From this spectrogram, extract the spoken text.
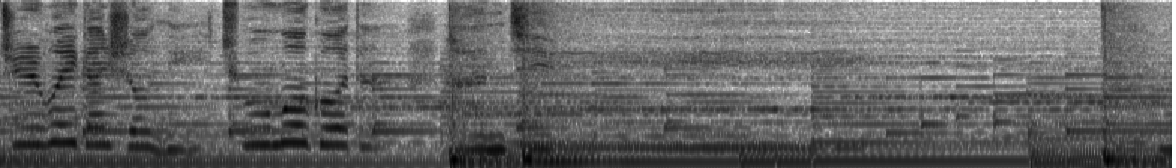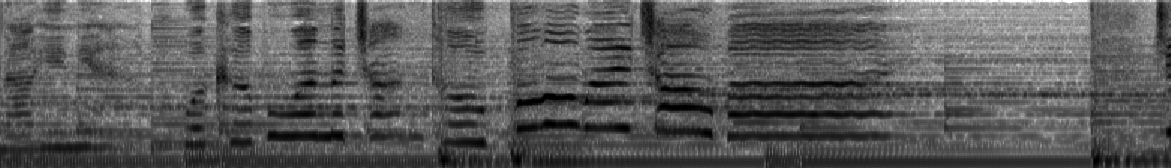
只为感受你触摸过的痕迹。不安的颤抖不为朝拜只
